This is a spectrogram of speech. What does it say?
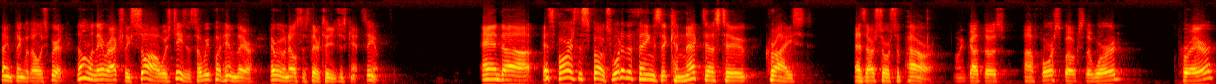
Same thing with the Holy Spirit. The only one they ever actually saw was Jesus, so we put him there. Everyone else is there too, you just can't see him. And uh, as far as the spokes, what are the things that connect us to Christ as our source of power? And we've got those uh, four spokes the Word, prayer,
